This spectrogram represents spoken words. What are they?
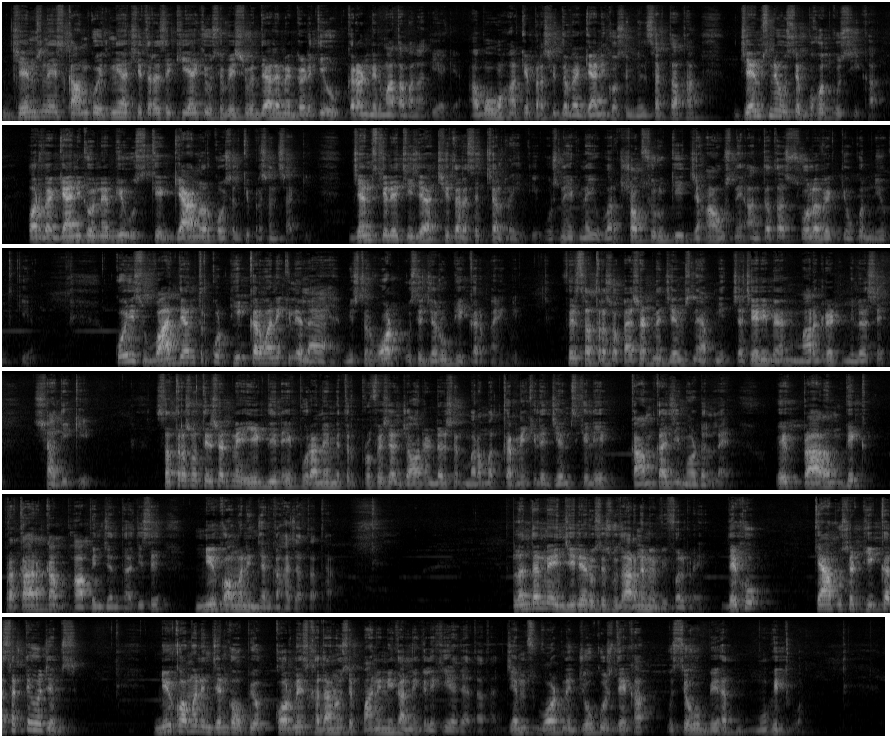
जेम्स ने इस काम को इतनी अच्छी तरह से किया कि उसे विश्वविद्यालय में गणितीय उपकरण निर्माता बना दिया गया। अब वो वहाँ के प्रसिद्ध वैज्ञानिकों से मिल सकता था। जेम्स ने उसे बहुत कुछ सीखा और वैज्ञानिकों ने भी उसके ज्ञान और कौशल की प्रशंसा की। जेम्स के लिए चीज़ें अच्छी तरह से चल रही थी। उसने एक नई वर्कशॉप शुरू की, जहाँ उसने अंततः सोलह व्यक्तियों को नियुक्त किया। कोई इस वाद्य यंत्र को ठीक करवाने के लिए लाया है। मिस्टर वॉट उसे ज़रूर ठीक कर पाएँगे। फिर सत्रह में जेम्स ने अपनी चचेरी बहन मार्गरेट मिलर से शादी की। सत्रह में एक दिन एक पुराने मित्र प्रोफेसर जॉन एंडरसन मरम्मत करने के लिए जेम्स के लिए कामकाजी मॉडल लाए। एक प्रारंभिक प्रकार का भाप इंजन था, जिसे न्यू कॉमन इंजन कहा जाता था। लंदन में इंजीनियर उसे सुधारने में विफल रहे। देखो, क्या आप उसे ठीक कर सकते हो जेम्स? न्यू कॉमन इंजन का उपयोग कॉर्निस खदानों से पानी निकालने के लिए किया जाता था। जेम्स वॉट ने जो कुछ देखा, उससे वो बेहद मोहित हुआ।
